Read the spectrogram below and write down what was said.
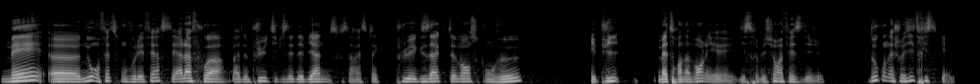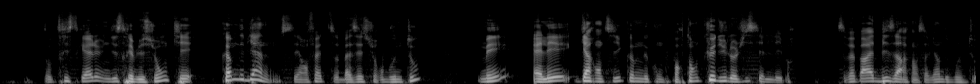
Mais euh, nous, en fait, ce qu'on voulait faire, c'est à la fois bah, ne plus utiliser Debian parce que ça respecte plus exactement ce qu'on veut, et puis mettre en avant les distributions FSDG. Donc, on a choisi Triscale. Donc, Triscale, une distribution qui est comme Debian. C'est en fait basé sur Ubuntu, mais elle est garantie comme ne comportant que du logiciel libre. Ça peut paraître bizarre quand ça vient d'Ubuntu,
